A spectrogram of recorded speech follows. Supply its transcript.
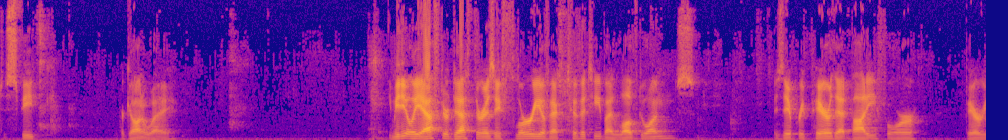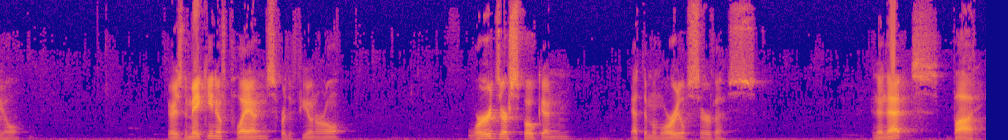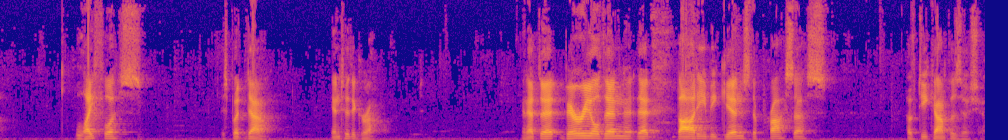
to speak, are gone away. Immediately after death, there is a flurry of activity by loved ones as they prepare that body for burial. There is the making of plans for the funeral. words are spoken at the memorial service. And then that body, lifeless, is put down into the ground. And at that burial, then, that body begins the process of decomposition.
